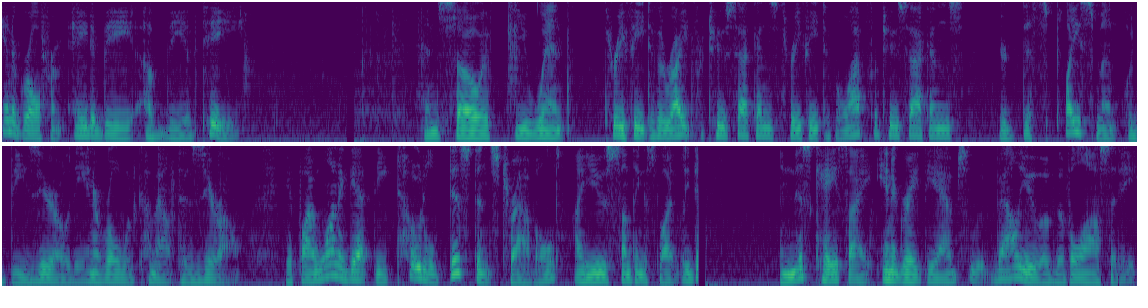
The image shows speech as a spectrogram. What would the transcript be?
integral from a to b of v of t. And so if you went three feet to the right for two seconds, three feet to the left for two seconds, your displacement would be zero. The integral would come out to zero. If I want to get the total distance traveled, I use something slightly different. In this case, I integrate the absolute value of the velocity.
